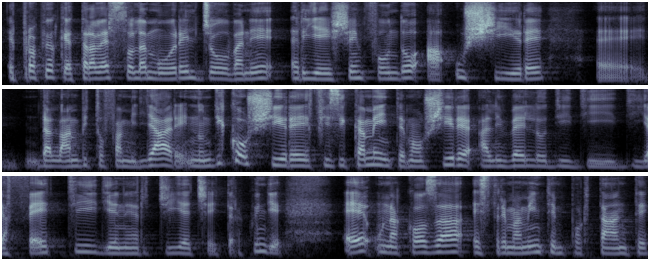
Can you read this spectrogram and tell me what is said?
è proprio che attraverso l'amore il giovane riesce in fondo a uscire eh, dall'ambito familiare, non dico uscire fisicamente, ma uscire a livello di, di, di affetti, di energia, eccetera. Quindi è una cosa estremamente importante.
